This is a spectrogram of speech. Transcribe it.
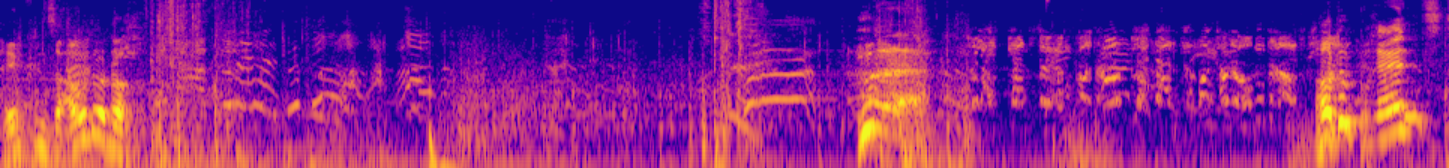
Hebt ins Auto doch. Oh, du brennst!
